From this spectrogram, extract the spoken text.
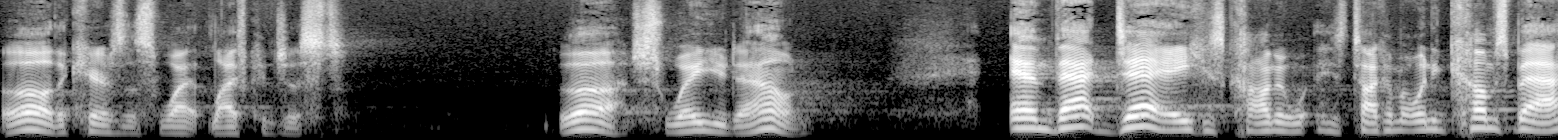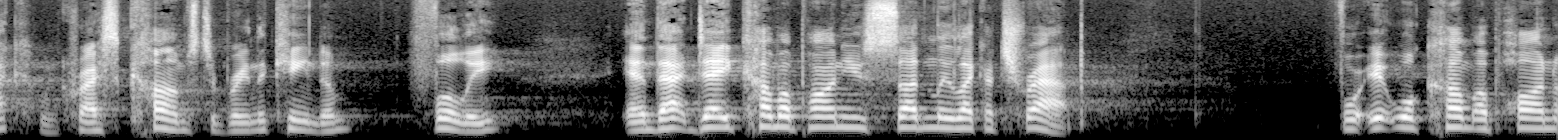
Oh, the cares of this life can just, ugh, just weigh you down. And that day, he's, coming, he's talking about when he comes back, when Christ comes to bring the kingdom fully, and that day come upon you suddenly like a trap. For it will come upon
